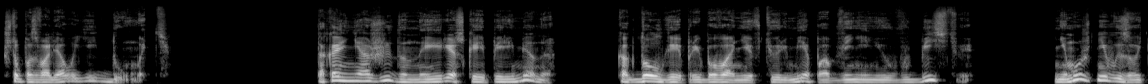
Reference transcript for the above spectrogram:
что позволяло ей думать. Такая неожиданная и резкая перемена, как долгое пребывание в тюрьме по обвинению в убийстве, не может не вызвать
